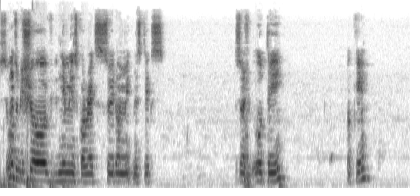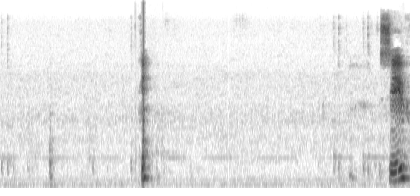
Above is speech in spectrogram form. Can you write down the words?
So you want to be sure if the naming is correct so you don't make mistakes. So it should be O3. Okay. Okay. Save.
